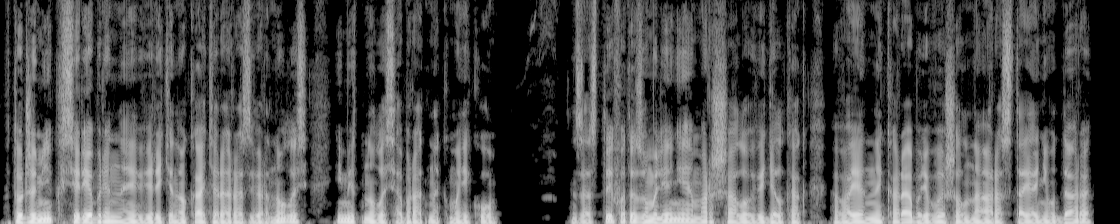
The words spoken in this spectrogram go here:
В тот же миг серебряное веретено катера развернулось и метнулось обратно к маяку. Застыв от изумления, маршал увидел, как военный корабль вышел на расстояние удара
